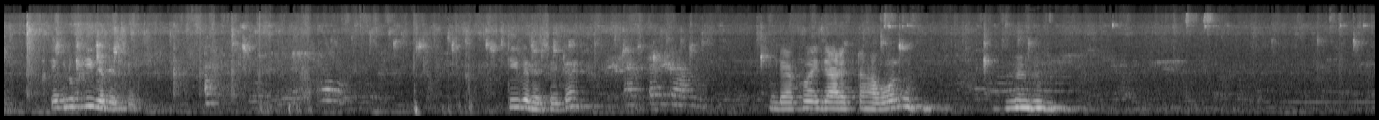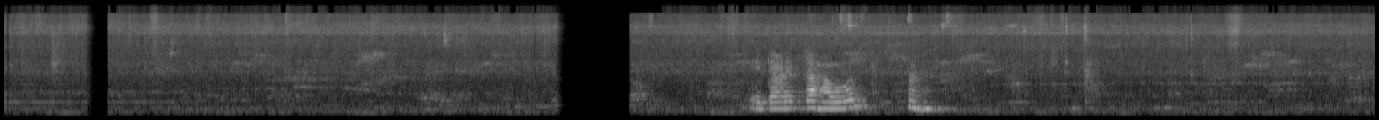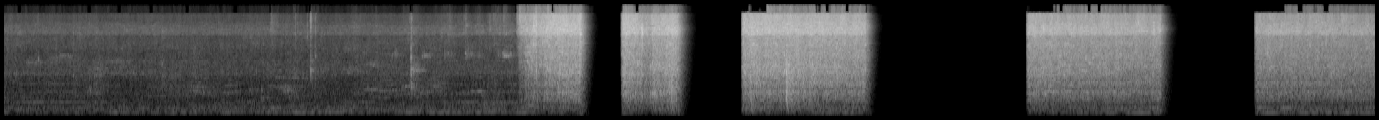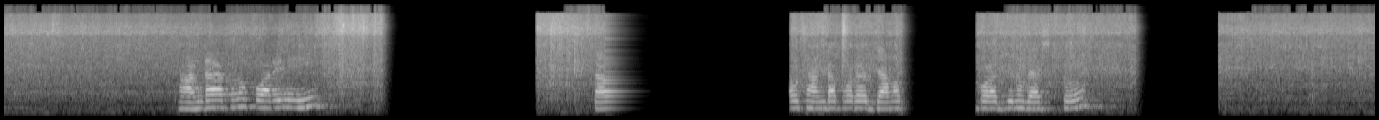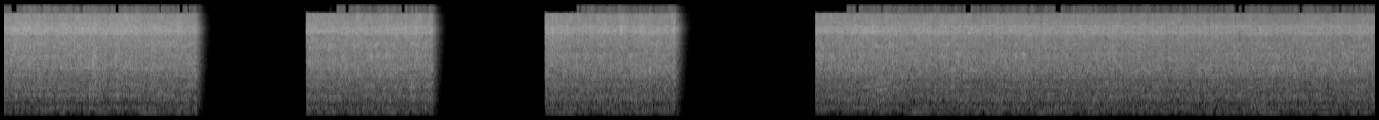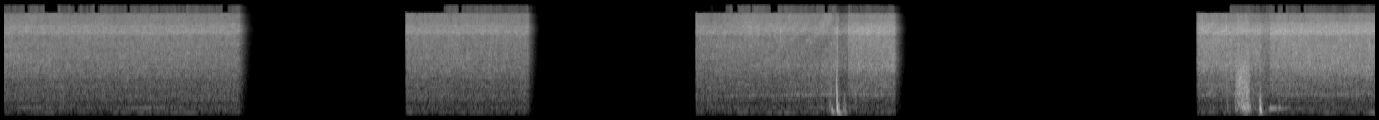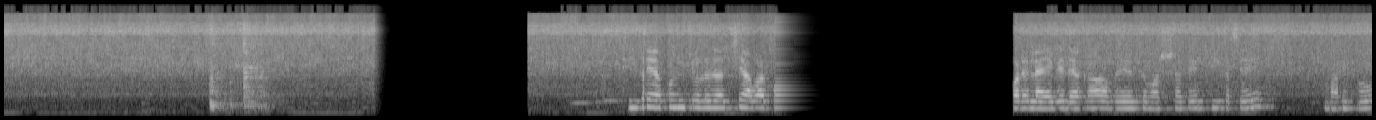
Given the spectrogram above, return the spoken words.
এগুলো কি বেঁধেছো? কি বেঁধেছো এটা? দেখো এই যে আরেকটা হাবল। এটা আরেকটা হাবল। ঠান্ডা এখনও পড়েনি। তাও ঠান্ডা পড়ার জামা পড়ার জন্য ব্যস্ত। ঠিক আছে এখন চলে যাচ্ছে আবার পরে লাইভে দেখা হবে তোমার সাথে। ঠিক আছে? বাকিকেও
